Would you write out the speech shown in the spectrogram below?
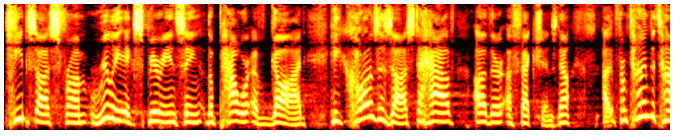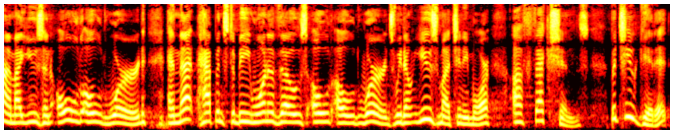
keeps us from really experiencing the power of God. He causes us to have other affections. Now, uh, from time to time, I use an old, old word, and that happens to be one of those old, old words we don't use much anymore affections. But you get it.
